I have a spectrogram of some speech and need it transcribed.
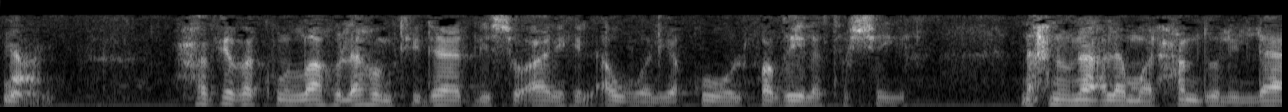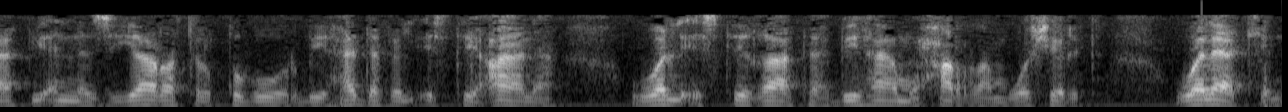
نعم. حفظكم الله له امتداد لسؤاله الأول يقول فضيلة الشيخ نحن نعلم والحمد لله بأن زيارة القبور بهدف الاستعانة والاستغاثة بها محرم وشرك. ولكن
